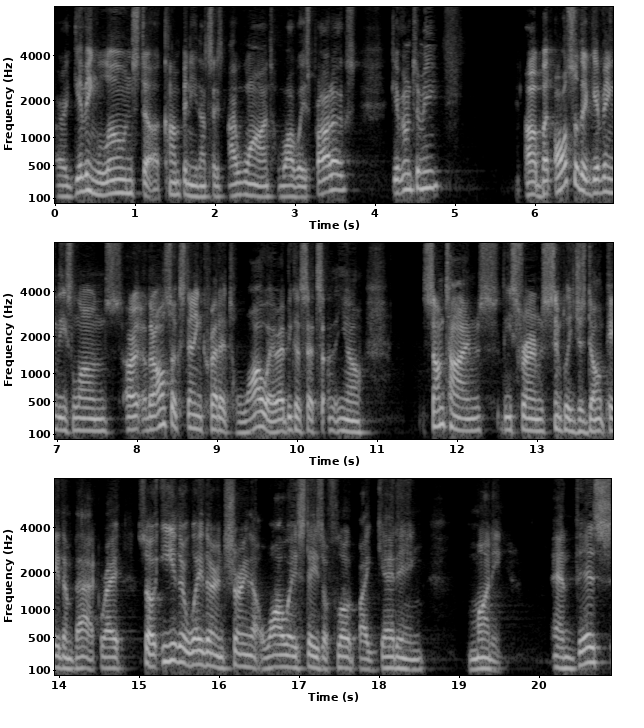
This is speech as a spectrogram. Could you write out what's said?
are giving loans to a company that says, "I want Huawei's products, give them to me." Uh, but also, they're giving these loans, or they're also extending credit to Huawei, right? Because that's you know sometimes these firms simply just don't pay them back, right? So either way, they're ensuring that Huawei stays afloat by getting money. And this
